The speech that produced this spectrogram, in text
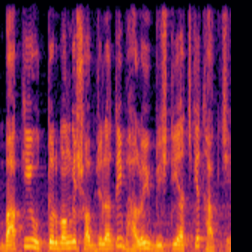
বাকি উত্তরবঙ্গের সব জেলাতেই ভালোই বৃষ্টি আজকে থাকছে।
